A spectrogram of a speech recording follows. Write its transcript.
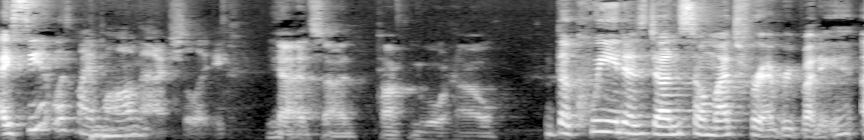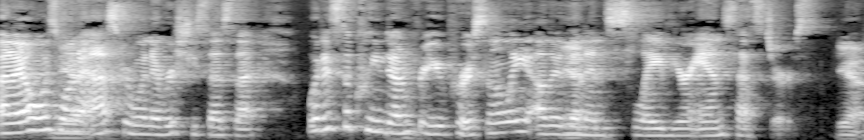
I see it with my mom actually. Yeah. yeah, it's sad talking about how the queen has done so much for everybody. And I always want to ask her whenever she says that, what has the queen done for you personally other than Yeah. enslave your ancestors? yeah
